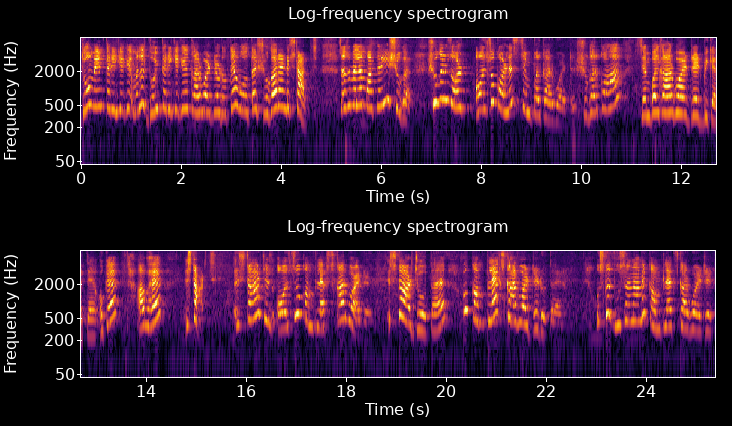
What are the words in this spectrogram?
दो मेन तरीके के मतलब दो ही तरीके के कार्बोहाइड्रेट होते हैं, वो होता है शुगर एंड स्टार्च सबसे पहले हम बात करेंगे sugar sugar is also called as simple carbohydrate sugar को हम सिंपल कार्बोहाइड्रेट भी कहते हैं ओके अब है starch starch is also complex carbohydrate starch जो होता है, वो कम्प्लेक्स कार्बोहाइड्रेट होता है. उसका दूसरा नाम है कॉम्प्लेक्स कार्बोहाइड्रेट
